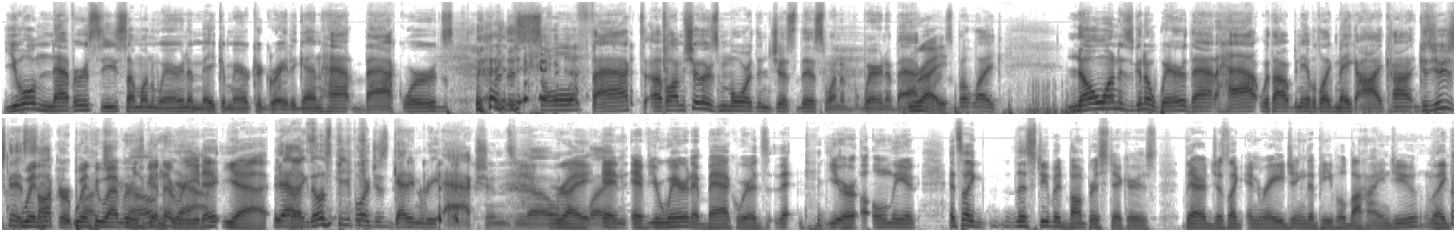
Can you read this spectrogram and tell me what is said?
You will never see someone wearing a Make America Great Again hat backwards for the sole fact of I'm sure there's more than just this one of wearing it backwards. Right. But like no one is gonna wear that hat without being able to like make eye contact because you're just gonna with sucker with punch, you know? gonna Yeah. read it. Yeah, Yeah, like those people are just getting reactions, you know? Right, Like- and if you're wearing it backwards, that you're only. It's like the stupid bumper stickers. They're just like enraging the people behind you. Like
